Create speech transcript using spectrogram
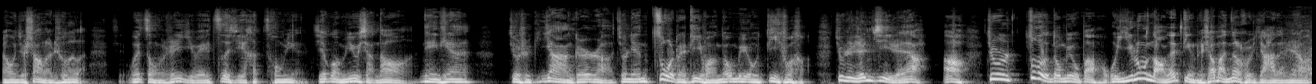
然后就上了车了。我总是以为自己很聪明，结果没有想到那天就是压根儿啊，就连坐的地方都没有地方，就是人挤人啊啊，就是坐的都没有办法。我一路脑袋顶着小板凳回家的，你知道吗？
